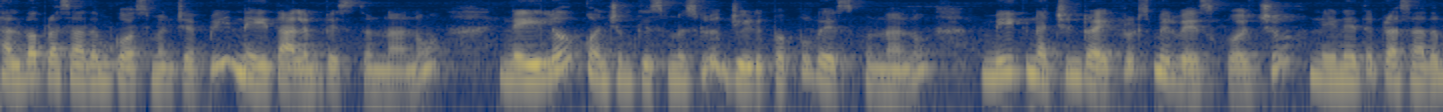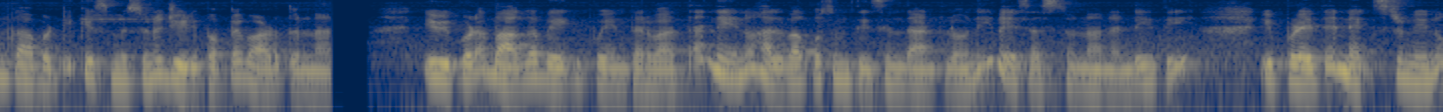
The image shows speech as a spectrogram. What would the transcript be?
హల్వా ప్రసాదం కోసం అని చెప్పి నెయ్యి తాలింపిస్తున్నాను. నెయ్యిలో కొంచెం కిస్మిస్లు జీడిపప్పు వేసుకున్నాను. మీకు నచ్చిన డ్రై ఫ్రూట్స్ మీరు వేసుకోవచ్చు. నేనైతే ప్రసాదం కాబట్టి కిస్మిస్ను జీడిపప్పే వాడుతున్నాను. ఇవి కూడా బాగా వేగిపోయిన తర్వాత నేను హల్వా కోసం తీసిన దాంట్లోని వేసేస్తున్నానండి ఇది. ఇప్పుడైతే నెక్స్ట్ నేను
